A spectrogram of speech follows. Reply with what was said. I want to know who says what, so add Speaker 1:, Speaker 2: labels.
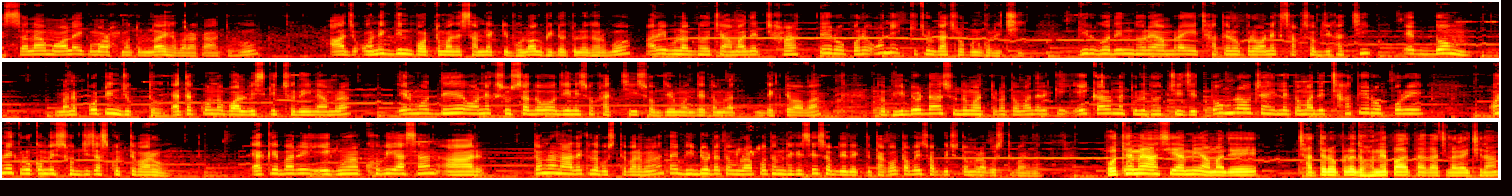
Speaker 1: আসসালামু আলাইকুম রহমতুল্লাহ বারাকাতুহু আজ অনেক দিন পর তোমাদের সামনে একটি ভ্লগ ভিডিও তুলে ধরবো। আর এই ভ্লগটা হচ্ছে আমাদের ছাদের ওপরে অনেক কিছুর গাছ রোপণ করেছি। দীর্ঘদিন ধরে আমরা এই ছাদের ওপরে অনেক শাকসবজি খাচ্ছি। একদম মানে প্রোটিনযুক্ত। এতে কোনো বল বিষ কিচ্ছু দিই না আমরা। এর মধ্যে অনেক সুস্বাদু জিনিসও খাচ্ছি। সবজির মধ্যে তোমরা দেখতে পাবা। তো ভিডিওটা শুধুমাত্র তোমাদেরকে এই কারণে তুলে ধরছি যে তোমরাও চাইলে তোমাদের ছাতের ওপরে অনেক রকমের সবজি চাষ করতে পারো। একেবারে এগুলো খুবই আসান আর তোমরা না দেখলে বুঝতে পারবে না। তাই ভিডিওটা তোমরা প্রথম থেকে শেষ অবধি দেখতে থাকো, তবেই সব কিছু তোমরা বুঝতে পারবে। প্রথমে আসি আমি আমাদের ছাদের ওপরে ধনে পাতা গাছ লাগাইছিলাম।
